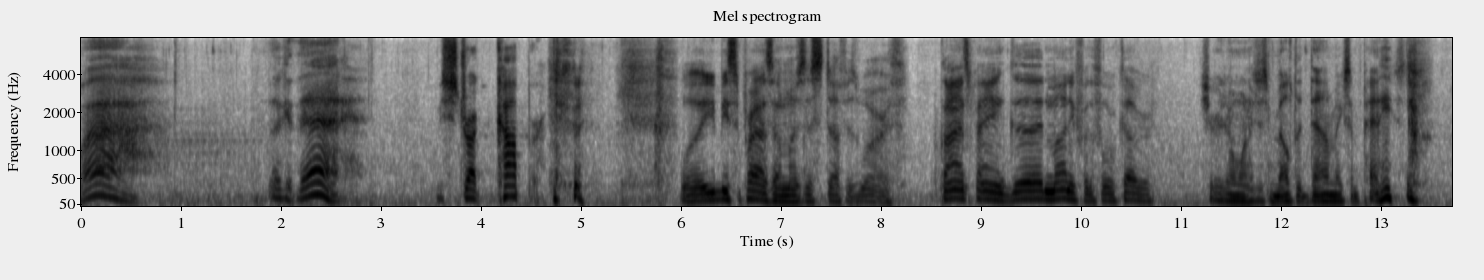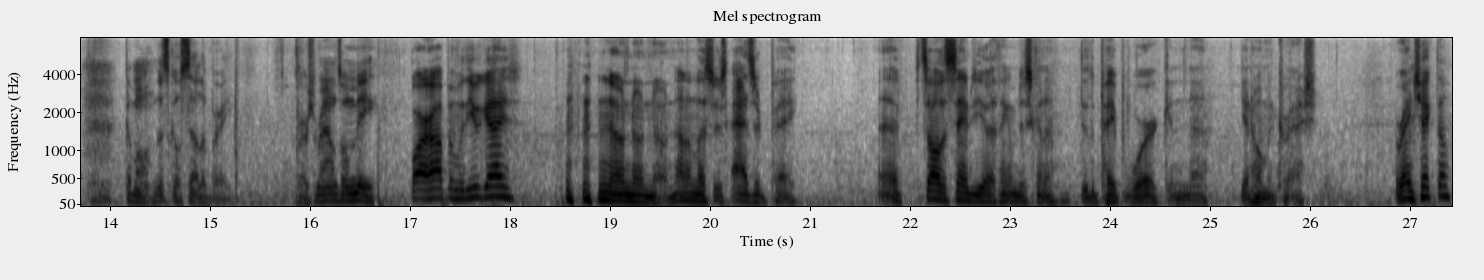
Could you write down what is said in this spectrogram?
Wow. Look at that. We struck copper. Well, you'd be surprised how much this stuff is worth. Client's paying good money for the full recovery. Sure you don't want to just melt it down, make some pennies? Come on, let's go celebrate. First round's on me. Bar hopping with you guys? no, no, no. Not unless there's hazard pay. Uh, if it's all the same to you, I think I'm just gonna do the paperwork and uh, get home and crash. A rain check, though?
